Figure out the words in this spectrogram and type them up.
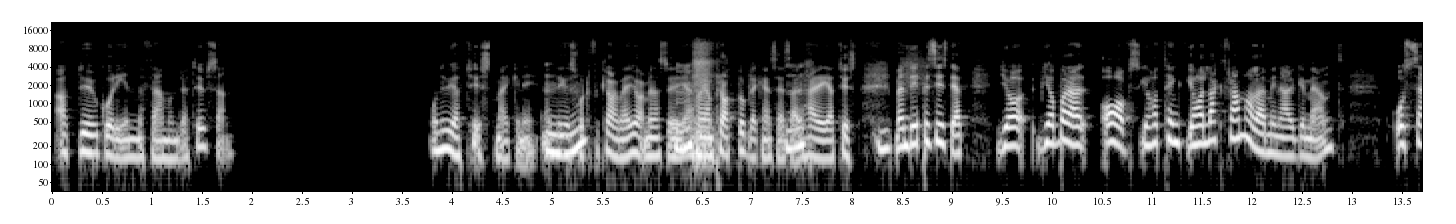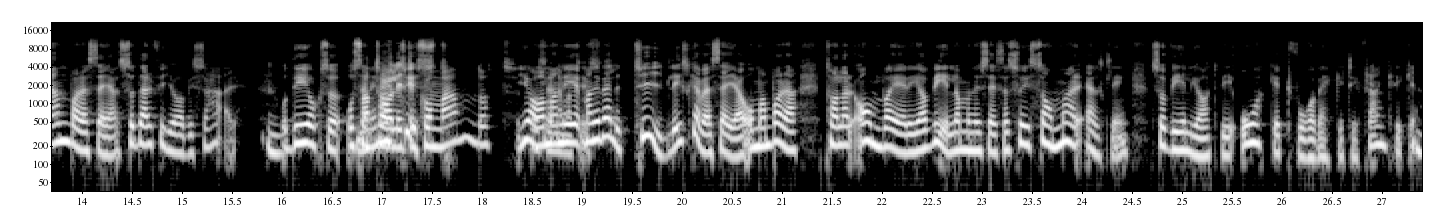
att du går in med 500 000. Och nu är jag tyst, märker ni. Det är Mm. svårt att förklara vad jag gör, men alltså, Mm. har jag en pratbubbla kan jag säga så här, Mm. här är jag tyst. Men det är precis det att jag, jag bara av, jag har tänkt, jag har lagt fram alla mina argument och sen bara säga, så därför gör vi så här. Och det är också, och sen man tar man lite tyst. kommandot. Ja, man är, tyst. man är väldigt tydlig ska jag väl säga. Och man bara talar om vad är det jag vill. Om man nu säger så här, så i sommar älskling, så vill jag att vi åker två veckor till Frankrike.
